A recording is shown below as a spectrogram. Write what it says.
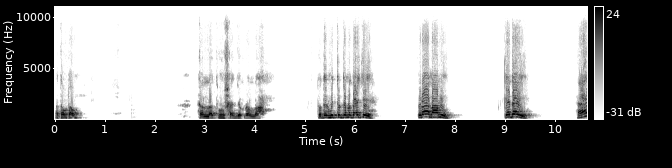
মাথা উঠাও আল্লাহ তুমি সাহায্য করো আল্লাহ। তোদের মৃত্যুর জন্য দায়ী কে? তোরা না আমি? কে দায়ী? হ্যাঁ?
